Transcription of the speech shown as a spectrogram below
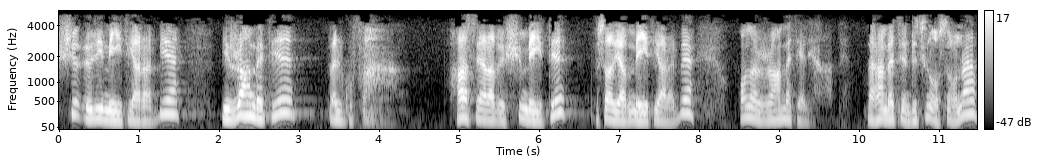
Şu ölü meyyiti ya Rabbi bir rahmeti vel gufran. Has ya Rabbi şu meyyiti Musa ya meyyiti ya Rabbi ona rahmet eyle ya Rabbi. Merhametin lütfün olsun ona.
